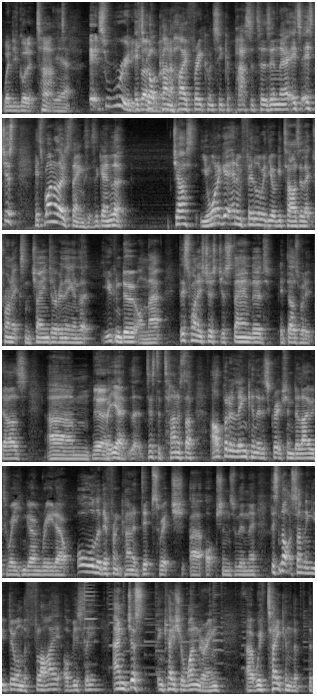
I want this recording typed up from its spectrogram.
when you've got it tapped. Yeah. It's really It's clever, got man. kind of high frequency capacitors in there. It's it's just it's one of those things. It's again, look, just you want to get in and fiddle with your guitar's electronics and change everything, and that you can do it on that. This one is just your standard. It does what it does. Um, Yeah. But yeah, just a ton of stuff. I'll put a link in the description below to where you can go and read out all the different kind of dip switch uh, options within there. This is not something you do on the fly, obviously. And just in case you're wondering, uh, we've taken the, the,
